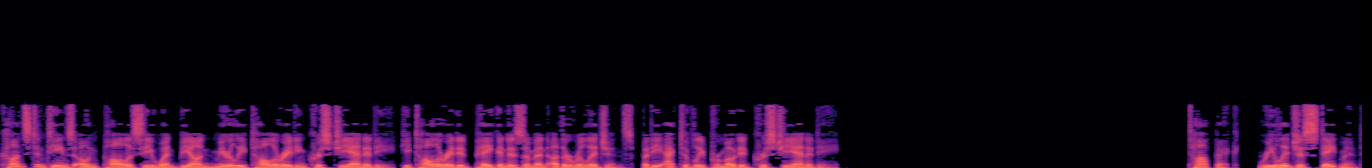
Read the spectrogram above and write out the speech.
Constantine's own policy went beyond merely tolerating Christianity, he tolerated paganism and other religions, but he actively promoted Christianity. Religious statement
